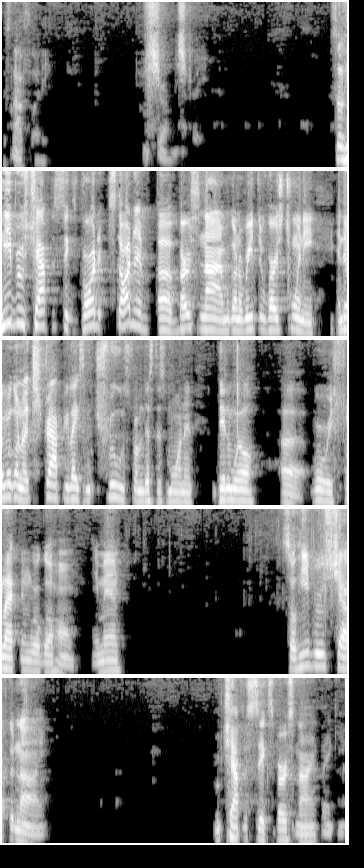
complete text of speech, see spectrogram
It's not funny. Show me straight. So Hebrews chapter 6, starting at uh, verse 9, we're going to read through verse 20, and then we're going to extrapolate some truths from this this morning. Then we'll, uh, we'll reflect and we'll go home. Amen. So Hebrews chapter 9, chapter 6, verse 9, thank you.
